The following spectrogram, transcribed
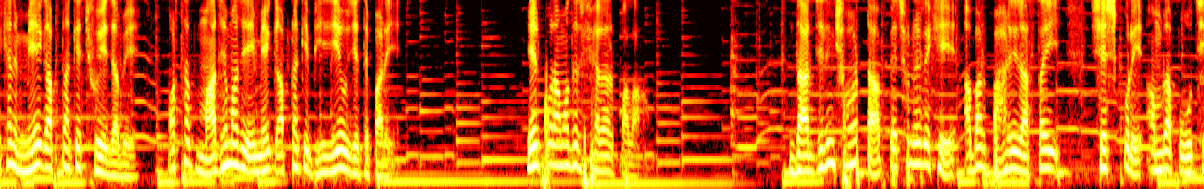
এখানে মেঘ আপনাকে ছুঁয়ে যাবে। অর্থাৎ মাঝে মাঝে মেঘ আপনাকে ভিজিয়েও যেতে পারে। এরপর আমাদের ফেরার পালা। দার্জিলিং শহরটা পেছনে রেখে আবার পাহাড়ি রাস্তায় শেষ করে আমরা পৌঁছি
